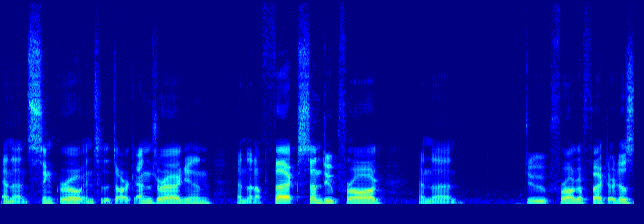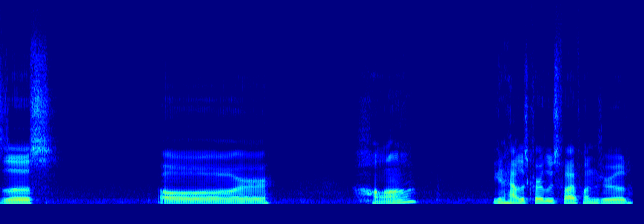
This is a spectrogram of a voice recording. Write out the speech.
and then Synchro into the Dark End Dragon, and then effects, send Dupe Frog, and then Dupe Frog effect, or does this... Or... Huh? You can have this card lose 500...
